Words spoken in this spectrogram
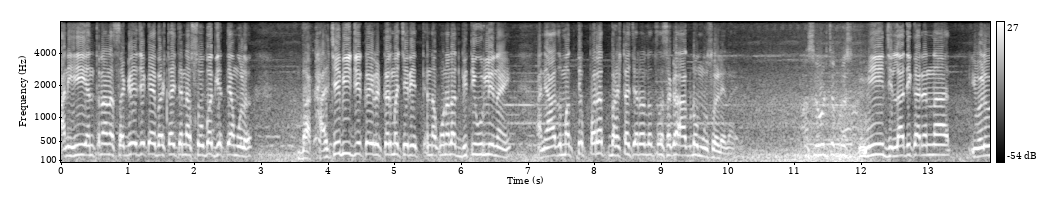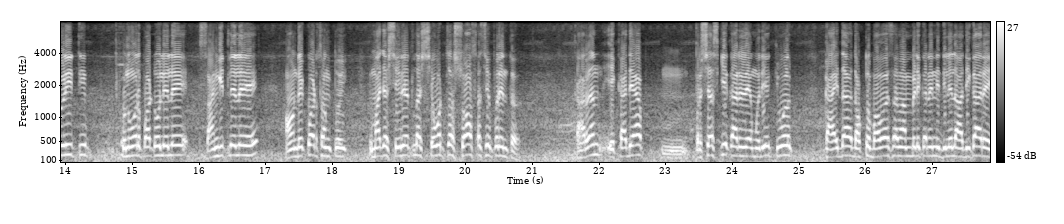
आणि ही यंत्रणा सगळे जे काही भ्रष्टाचारांना सोबत घेतल्यामुळं बा खालचे बी जे काही कर्मचारी आहेत त्यांना कोणालाच भीती उरली नाही आणि आज मग ते परत भ्रष्टाचाराला सगळा आगडो मुसळलेला आहे. शेवटचे प्रश्न. मी जिल्हाधिकाऱ्यांना वेळोवेळी ती फोनवर पाठवलेले सांगितलेले आहे. ऑन रेकॉर्ड सांगतोय की माझ्या शरीरातला शेवटचा श्वास असेपर्यंत. कारण एखाद्या प्रशासकीय कार्यालयामध्ये केवळ कायदा डॉक्टर बाबासाहेब आंबेडकरांनी दिलेला अधिकार आहे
